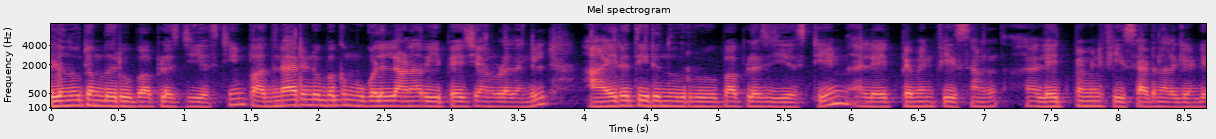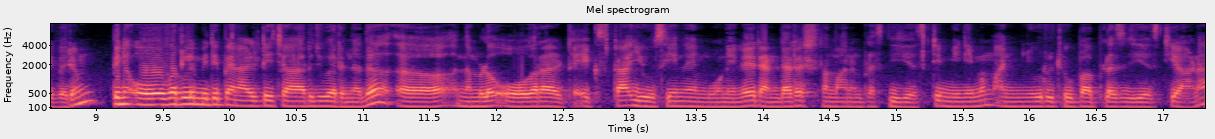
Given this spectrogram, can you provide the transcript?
എഴുന്നൂറ്റമ്പത് രൂപ പ്ലസ് ജി എസ് ടിയും പതിനായിരം രൂപയ്ക്ക് മുകളിലാണ് റീപേ ചെയ്യാനുള്ളതെങ്കിൽ ആയിരത്തി ഇരുന്നൂറ് രൂപ പ്ലസ് ജി എസ് ടിയും late payment fee late payment ഫീസായിട്ട് നൽകേണ്ടി വരും. പിന്നെ ഓവർ ലിമിറ്റ് പെനാൽറ്റി ചാർജ് വരുന്നത് നമ്മൾ ഓവറായിട്ട് എക്സ്ട്രാ യൂസ് ചെയ്യുന്ന എമൗണ്ടിന്റെ രണ്ടര ശതമാനം plus G S T minimum അഞ്ഞൂറ് രൂപ പ്ലസ് ജി എസ് ടി ആണ്.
